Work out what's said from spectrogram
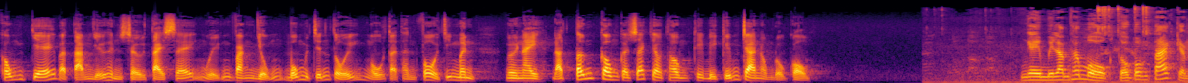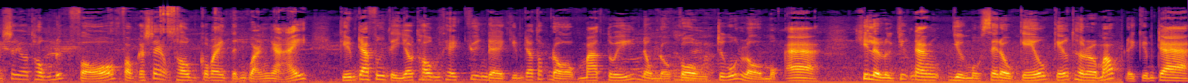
khống chế và tạm giữ hình sự tài xế Nguyễn Văn Dũng, 49 tuổi, ngụ tại thành phố Hồ Chí Minh. Người này đã tấn công cảnh sát giao thông khi bị kiểm tra nồng độ cồn. Ngày 15 tháng 1, tổ công tác cảnh sát giao thông Đức Phổ, phòng cảnh sát giao thông công an tỉnh Quảng Ngãi kiểm tra phương tiện giao thông theo chuyên đề kiểm tra tốc độ, ma túy, nồng độ cồn trên quốc lộ 1A. Khi lực lượng chức năng dừng một xe đầu kéo kéo theo rơ móc để kiểm tra,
